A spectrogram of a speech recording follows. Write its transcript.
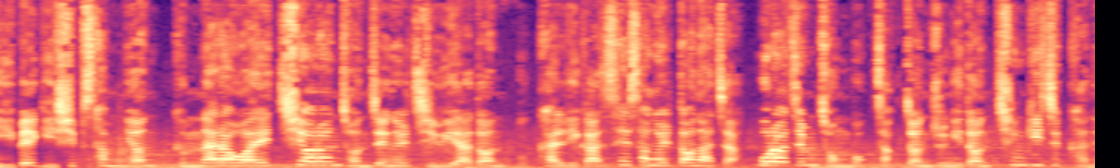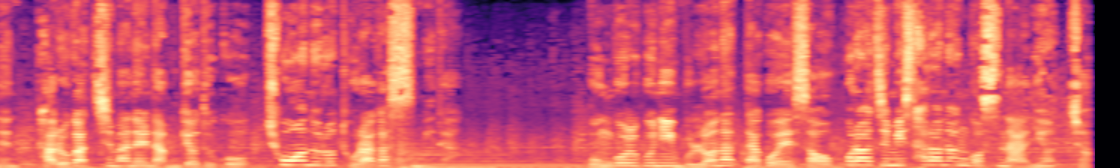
1223년 금나라와의 치열한 전쟁을 지휘하던 무칼리가 세상을 떠나자 호라즘 정복 작전 중이던 칭기즈칸은 가루가치만을 남겨두고 초원으로 돌아갔습니다. 몽골군이 물러났다고 해서 호라즘이 살아난 것은 아니었죠.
